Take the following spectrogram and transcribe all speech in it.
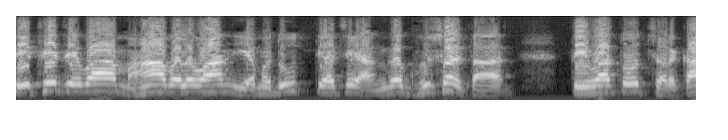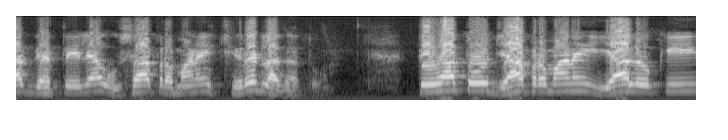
तेथे जेव्हा महाबलवान यमदूत त्याचे अंग घुसळतात तेव्हा तो चरकात घातलेल्या उसाप्रमाणे चिरडला जातो. तेव्हा तो ज्याप्रमाणे या लोकी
